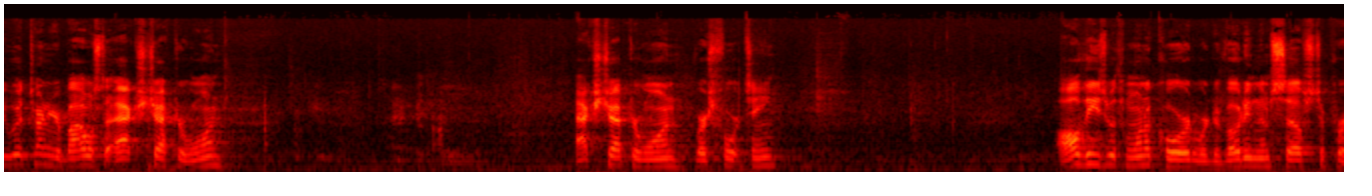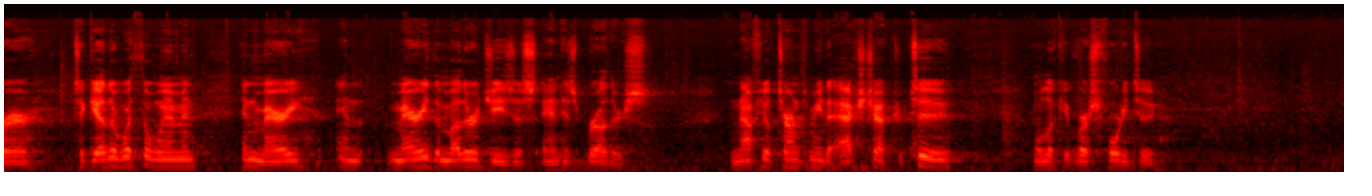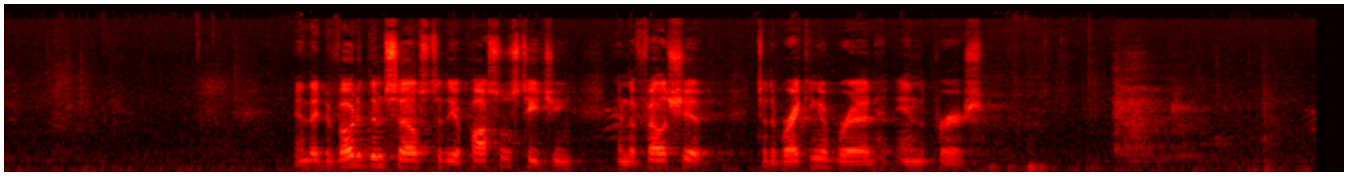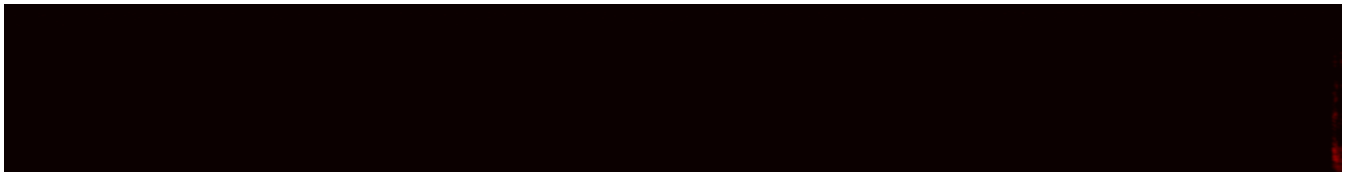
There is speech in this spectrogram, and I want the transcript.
you would turn your Bibles to Acts chapter 1. Acts chapter 1, verse 14. All these with one accord were devoting themselves to prayer, together with the women and Mary, and Mary, the mother of Jesus, and his brothers. Now, if you'll turn with me to Acts chapter 2, we'll look at verse 42. And they devoted themselves to the apostles' teaching and the fellowship, to the breaking of bread and the prayers.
